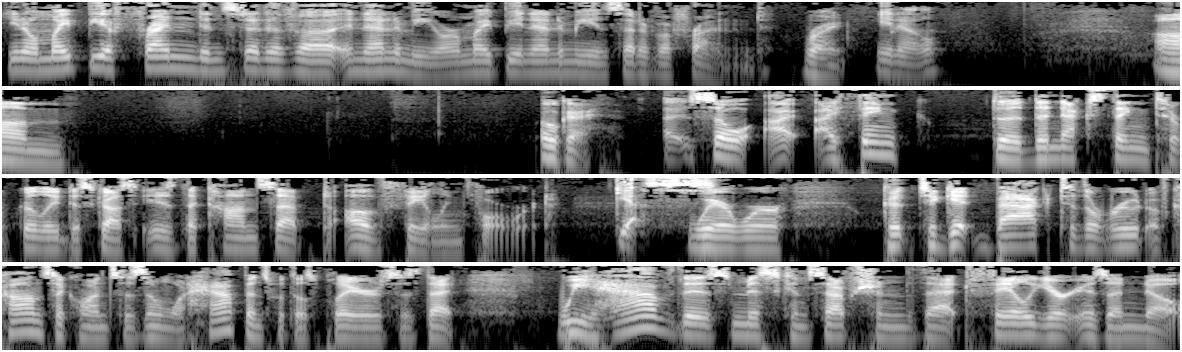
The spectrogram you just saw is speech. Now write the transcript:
you know, might be a friend instead of a, an enemy, or might be an enemy instead of a friend. Right. You know, Um. Okay, Uh, so I I think the the next thing to really discuss is the concept of failing forward, yes, where we're to get back to the root of consequences and what happens with those players is that we have this misconception that failure is a no.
